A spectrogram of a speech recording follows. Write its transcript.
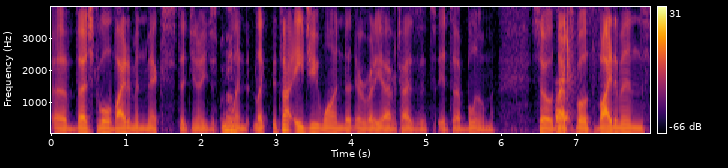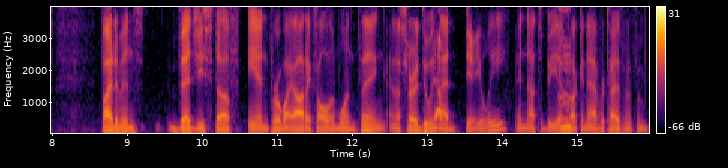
a vegetable vitamin mix that you know you just Mm. blend like it's not AG one that everybody advertises. It's it's a Bloom, so that's both vitamins, vitamins, veggie stuff, and probiotics all in one thing. And I started doing Yep. that daily, and not to be a Mm. fucking advertisement from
